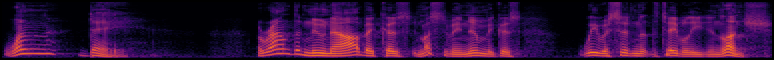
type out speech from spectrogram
one day, around the noon hour, because it must have been noon because we were sitting at the table eating lunch.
